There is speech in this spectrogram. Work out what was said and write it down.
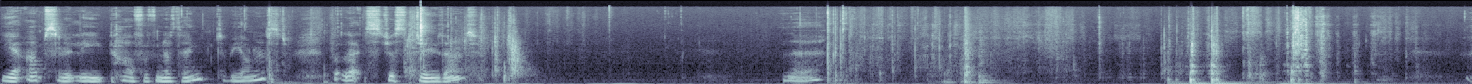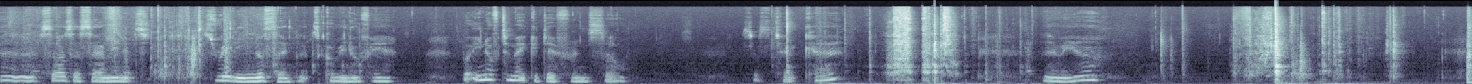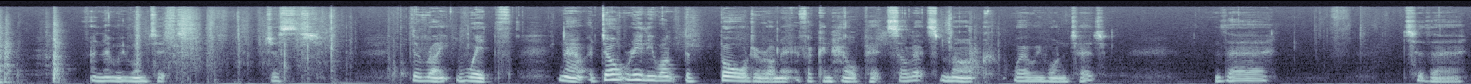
Yeah, absolutely half of nothing, to be honest. But let's just do that. There. Uh, so as I say, I mean, it's, it's really nothing that's coming off here, but enough to make a difference, so let's just take care. There we are. And then we want it just the right width. Now, I don't really want the border on it if I can help it. So let's mark where we want it. There to there.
